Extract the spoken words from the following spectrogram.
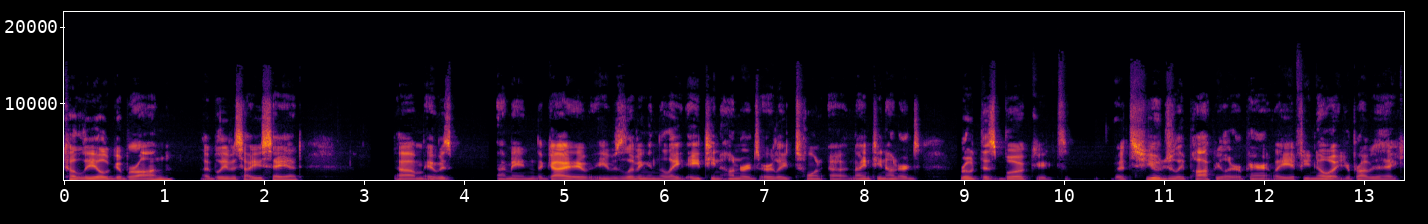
Kahlil Gibran, I believe is how you say it. Um, it was, I mean, the guy he was living in the late 1800s, early 20, uh, 1900s. Wrote this book. It's it's hugely popular apparently. If you know it, you're probably like,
